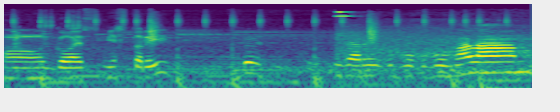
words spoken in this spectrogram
mau goes misteri Dari kubu-kubu malam.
